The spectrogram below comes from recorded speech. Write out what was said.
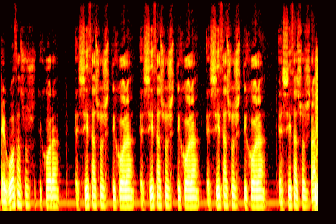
Εγώ θα σώσω τη χώρα, εσύ θα σώσεις τη χώρα, εσύ θα σώσεις τη χώρα, εσύ θα σώσεις τη χώρα, εσύ θα σώσεις τα... Το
